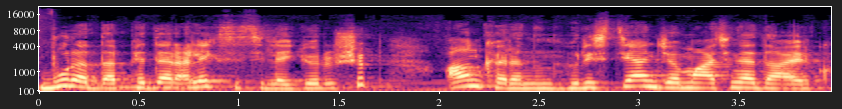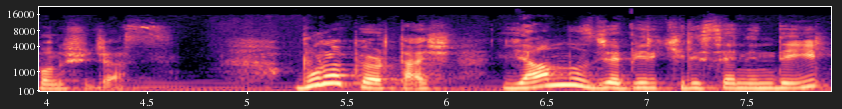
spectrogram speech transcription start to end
Burada Peder Alexis ile görüşüp Ankara'nın Hristiyan cemaatine dair konuşacağız. Bu röportaj yalnızca bir kilisenin değil,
